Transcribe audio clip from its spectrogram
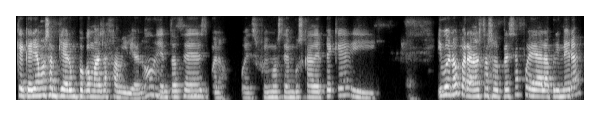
que, queríamos ampliar un poco más la familia, ¿no? Y entonces, bueno, pues fuimos en busca del peque y, y bueno, para nuestra sorpresa fue a la primera,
